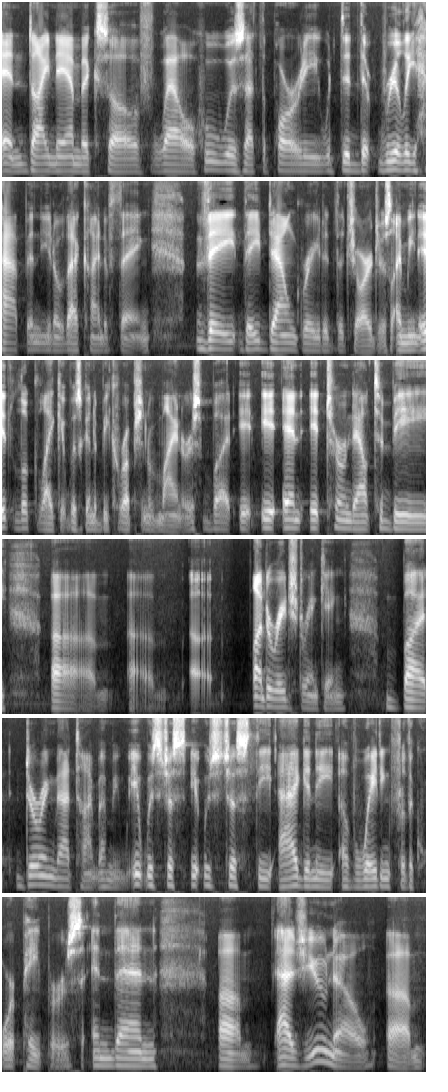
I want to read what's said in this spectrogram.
and dynamics of well who was at the party did that really happen you know that kind of thing they they downgraded the charges i mean it looked like it was going to be corruption of minors but it, it and it turned out to be um, um, uh, underage drinking but during that time i mean it was just it was just the agony of waiting for the court papers and then um, as you know, um,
